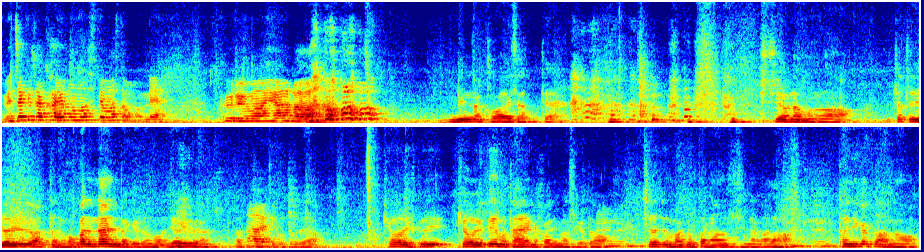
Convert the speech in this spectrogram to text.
めちゃくちゃ買い物してましたもんね。車やら。みんな壊れちゃって。必要なものはちょっと余裕があったの。お金ないんだけども余裕があったってことで、教育教育にも大変かかりますけど、うん。それでうまくバランスしながら、うんうん。とにかくあの、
